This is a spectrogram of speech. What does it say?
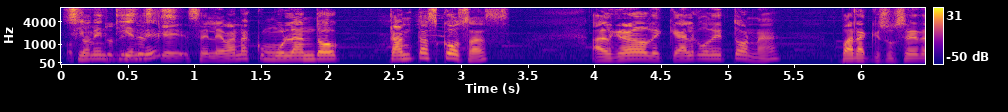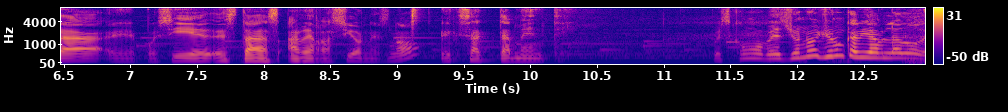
¿Sí me entiendes? que se le van acumulando tantas cosas al grado de que algo detona para que suceda, eh, pues sí, estas aberraciones, ¿no? Exactamente. Pues como ves, yo no, yo nunca había hablado,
